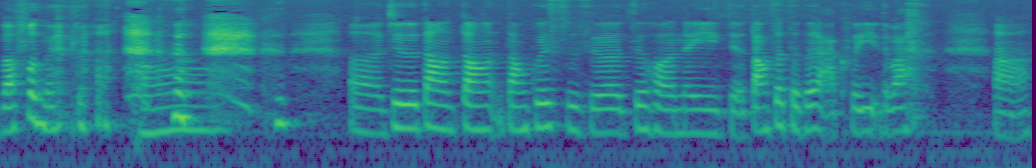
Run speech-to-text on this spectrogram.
罚分个对伐？哦，呃，就是打打打官司时候，最好拿伊就打只折头也可以，对伐？啊，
